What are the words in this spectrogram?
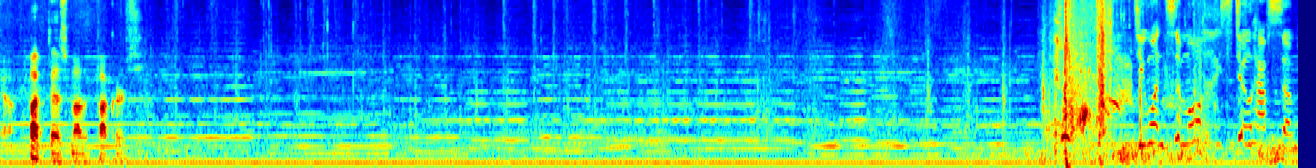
Yeah, fuck those motherfuckers. Do you want some more? I still have some.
